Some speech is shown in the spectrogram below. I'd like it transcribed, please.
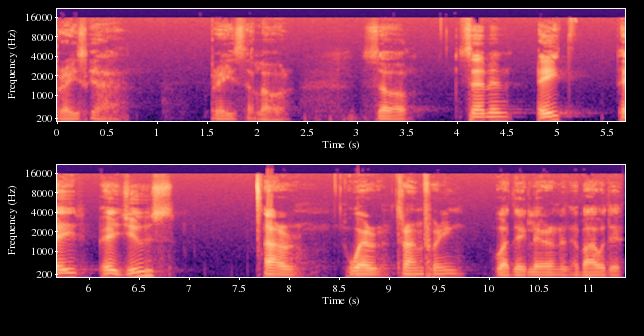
Praise God. Praise the Lord. So, seven, eight, eight, eight Jews are were transferring what they learned about the,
